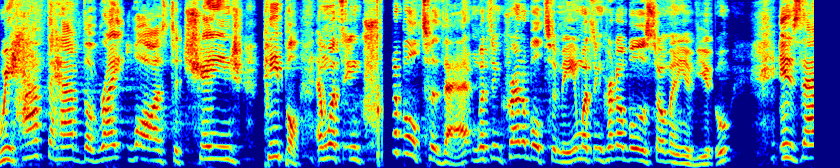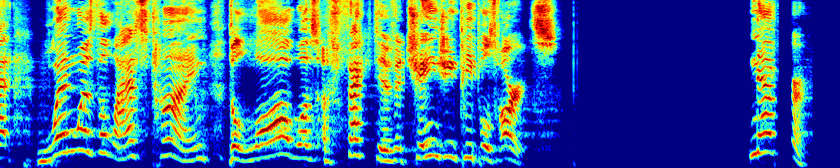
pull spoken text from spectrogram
We have to have the right laws to change people. And what's incredible to that, and what's incredible to me, and what's incredible to so many of you, is that when was the last time the law was effective at changing people's hearts? Never.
